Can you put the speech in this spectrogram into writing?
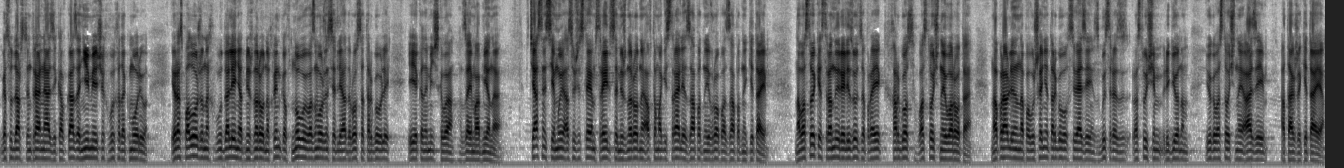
государств Центральной Азии, Кавказа, не имеющих выхода к морю, и расположенных в удалении от международных рынков новые возможности для роста торговли и экономического взаимообмена. В частности, мы осуществляем строительство международной автомагистрали Западная Европа, Западный Китай. На востоке страны реализуется проект «Харгос. Восточные ворота», направленный на повышение торговых связей с быстро растущим регионом Юго-Восточной Азии, а также Китая.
